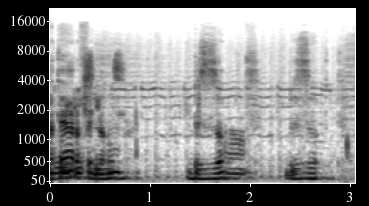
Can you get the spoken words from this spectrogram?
هتعرف إن هم آه. بالظبط بالظبط.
